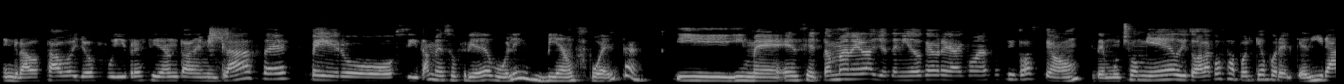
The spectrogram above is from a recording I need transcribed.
En grado octavo yo fui presidenta de mi clase, pero sí también sufrí de bullying bien fuerte. Y, me, en cierta manera, yo he tenido que bregar con esa situación de mucho miedo y toda la cosa, porque por el que dirán,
